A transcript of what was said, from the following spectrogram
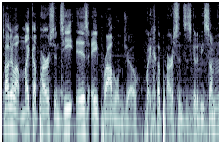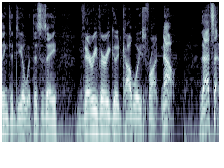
Talking about Micah Parsons, he is a problem, Joe. Micah Parsons is going to be mm-hmm. something to deal with. This is a very, very good Cowboys front. Now, that said,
